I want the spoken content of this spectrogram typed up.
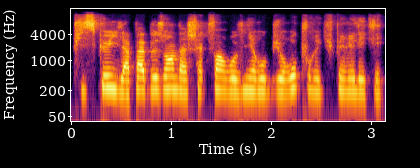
puisqu'il n'a pas besoin d'à chaque fois revenir au bureau pour récupérer les clés.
